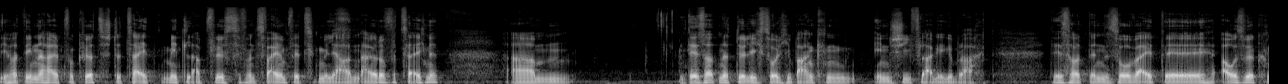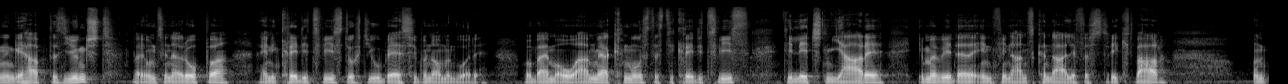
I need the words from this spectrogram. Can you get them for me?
die hat innerhalb von kürzester Zeit Mittelabflüsse von 42 Milliarden Euro verzeichnet. Ähm, das hat natürlich solche Banken in Schieflage gebracht. Das hat dann so weite Auswirkungen gehabt, dass jüngst bei uns in Europa eine Credit Suisse durch die UBS übernommen wurde. Wobei man auch anmerken muss, dass die Credit Suisse die letzten Jahre immer wieder in Finanzskandale verstrickt war und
